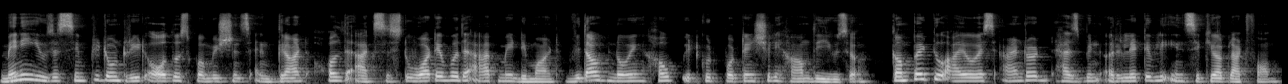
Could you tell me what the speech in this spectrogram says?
Many users simply don't read all those permissions and grant all the access to whatever the app may demand without knowing how it could potentially harm the user. Compared to iOS, Android has been a relatively insecure platform.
